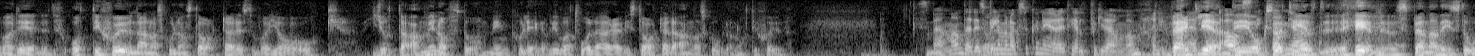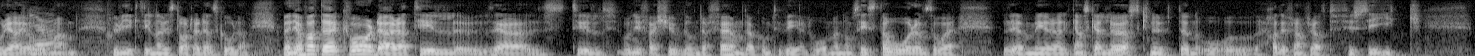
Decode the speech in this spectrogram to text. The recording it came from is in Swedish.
Var det, 87 när Annaskolan startade så var jag och Jutta Aminoff då, min kollega, vi var två lärare, vi startade Annaskolan 87. Spännande, det skulle man också kunna göra ett helt program om. Verkligen, det är också ett helt, helt spännande historia hur, Ja. man, hur det gick till när vi startade den skolan. Men jag var där, kvar där till, ja, till ungefär 2005 då jag kom till VLH. Men de sista åren så var jag eh, mer ganska löst knuten och hade framförallt fysik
